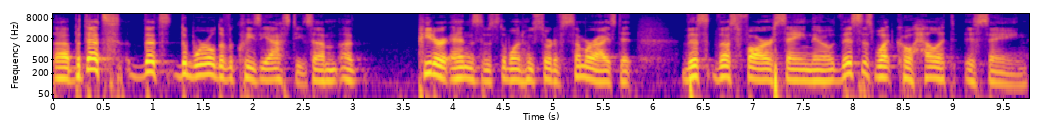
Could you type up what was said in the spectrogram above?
uh, but that's, that's the world of Ecclesiastes. Um, uh, Peter Enns was the one who sort of summarized it this thus far saying, no, this is what Kohelet is saying.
